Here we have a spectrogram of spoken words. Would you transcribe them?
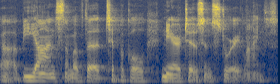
uh, beyond some of the typical narratives and storylines.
